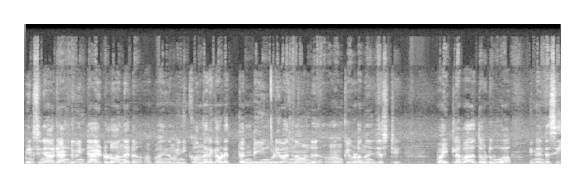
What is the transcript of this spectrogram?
മീൻസ് ഞാൻ ഒരു രണ്ട് മിനിറ്റ് ആയിട്ടുള്ളൂ വന്നിട്ട്. അപ്പോൾ എനിക്ക് ഒന്നരക്ക് അവിടെ എത്തേണ്ടിയും കൂടി വന്നതുകൊണ്ട് നമുക്ക് ഇവിടെ നിന്ന് ജസ്റ്റ് വൈറ്റ്ല ഭാഗത്തോട്ട് പോവാം. പിന്നെ എന്റെ സി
